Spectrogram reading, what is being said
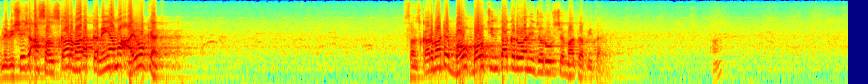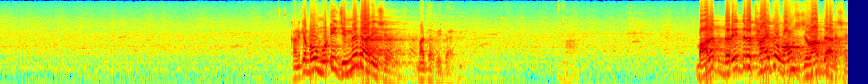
અને વિશેષ આ સંસ્કાર મારા કનૈયામાં આવ્યો ક્યાંથી સંસ્કાર માટે બહુ બહુ ચિંતા કરવાની જરૂર છે માતા પિતાએ કારણ કે બહુ મોટી જિમ્મેદારી છે માતા પિતાની. બાળક દરિદ્ર થાય તો વંશ જવાબદાર છે.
